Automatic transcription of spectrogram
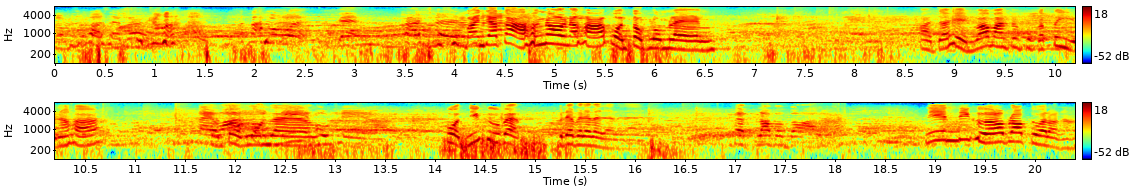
กับไม่ใช่ผ้าเช็ดแว่นช่วยเก็บผ้าเช็ดบรรยากาศข้างนอกนะคะ ฝนตกลมแรง อาจจะเห็นว่ามันเป็นปกตินะคะแต่ว่าฝนตกลมแรงฝนนี่โอเคนะ ฝนนี่คือแบบไม่ได้ไม่ได้ไม่ได้ไม่ได้แบบลาบาบานะ นี่นี่คือรอบๆตัวเรานะ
